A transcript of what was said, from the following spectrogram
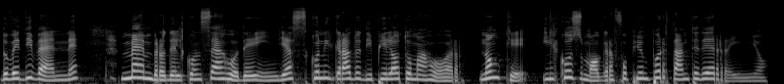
dove divenne membro del Consejo de Indias con il grado di piloto Mahor, nonché il cosmografo più importante del regno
